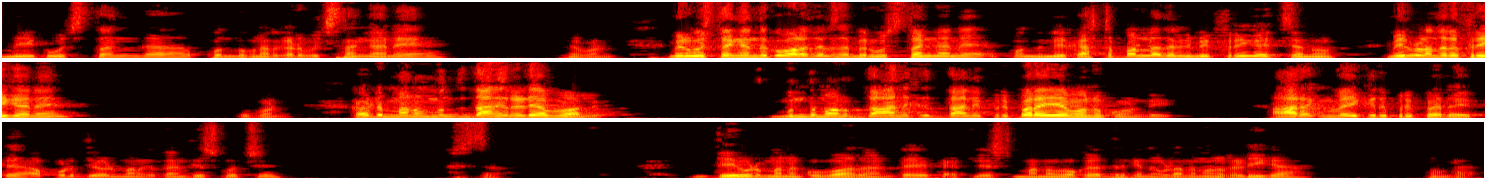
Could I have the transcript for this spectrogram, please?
మీకు ఉచితంగా పొందుకున్నారు కాబట్టి ఉచితంగానే ఇవ్వండి. మీరు ఉచితంగా ఎందుకు వాళ్ళు తెలుసా? మీరు ఉచితంగానే పొంది మీరు కష్టపడలేదని మీకు ఫ్రీగా ఇచ్చాను. మీరు కూడా అందరూ ఫ్రీగానే ఇవ్వండి. కాబట్టి మనం ముందు దానికి రెడీ అవ్వాలి. ముందు మనం దానికి దానికి ప్రిపేర్ అయ్యామనుకోండి ఆ రకం వైఖరి ప్రిపేర్ అయితే అప్పుడు దేవుడు మనకు దాన్ని తీసుకొచ్చి ఇస్తాడు. దేవుడు మనకు ఇవ్వాలంటే అట్లీస్ట్ మనం ఒకరిద్దరికైనా కూడా మనం రెడీగా ఉండాలి.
